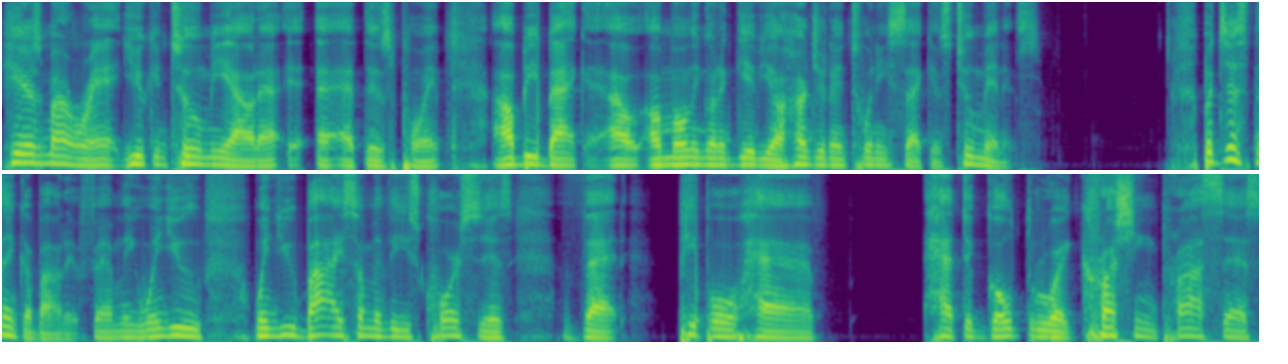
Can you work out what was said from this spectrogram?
here's my rant. You can tune me out at, at this point. I'll be back. i am only going to give you 120 seconds, two minutes. But just think about it, family. When you when you buy some of these courses that people have had to go through a crushing process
